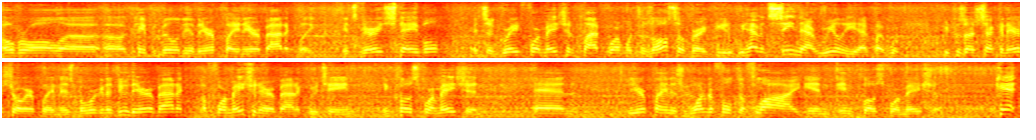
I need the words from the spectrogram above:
overall uh, uh, capability of the airplane aerobatically. It's very stable. It's a great formation platform, which was also very. We haven't seen that really yet, but because our second air show airplane is. But we're going to do the aerobatic, formation aerobatic routine in close formation, and the airplane is wonderful to fly in in close formation. Can't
